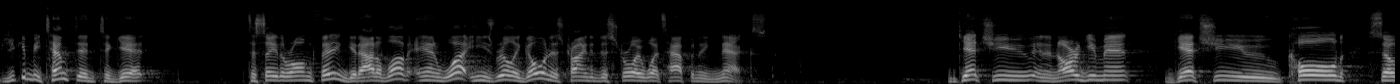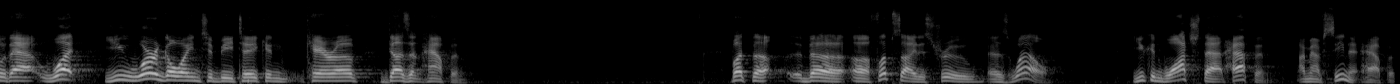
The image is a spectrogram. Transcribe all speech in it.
you can be tempted to get to say the wrong thing, get out of love. And what he's really going is trying to destroy what's happening next. Get you in an argument, get you cold, so that what you were going to be taken care of doesn't happen. But the, the uh, flip side is true as well. You can watch that happen. I mean, I've seen it happen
